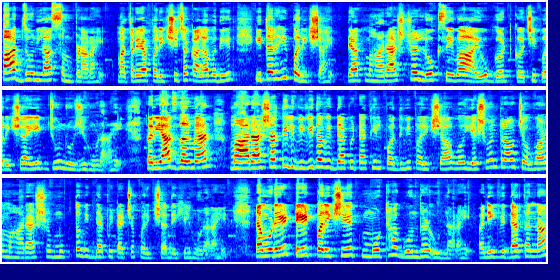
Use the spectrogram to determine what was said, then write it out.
पाच जूनला संपणार आहे. मात्र या परीक्षेच्या कालावधीत इतरही परीक्षा आहेत. त्यात महाराष्ट्र लोकसेवा आयोग गट क ची परीक्षा एक जून रोजी होणार आहे. तर याच दरम्यान महाराष्ट्रातील विविध विद्यापीठातील पदवी परीक्षा व यशवंतराव चव्हाण महाराष्ट्र मुक्त विद्यापीठाच्या परीक्षा देखील होणार आहेत. त्यामुळे टेट परीक्षेत मोठा गोंधळ उडणार आहे. अनेक विद्यार्थ्यांना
